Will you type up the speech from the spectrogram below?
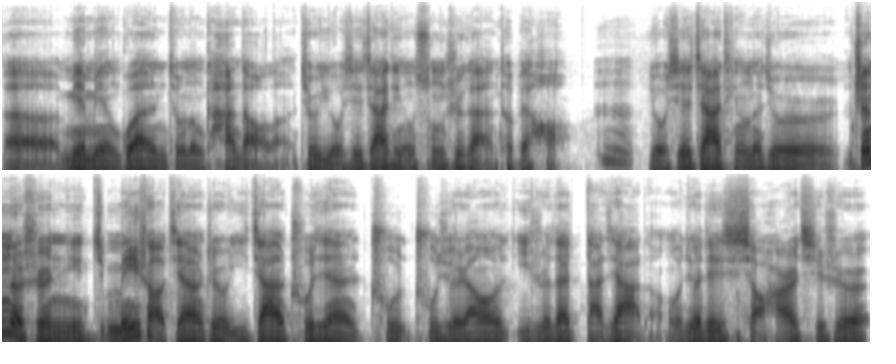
呃面面观，你就能看到了。就是有些家庭松弛感特别好，嗯，有些家庭呢，就是真的是你就没少见到，就是一家子出现出出去，然后一直在打架的。我觉得这小孩儿其实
